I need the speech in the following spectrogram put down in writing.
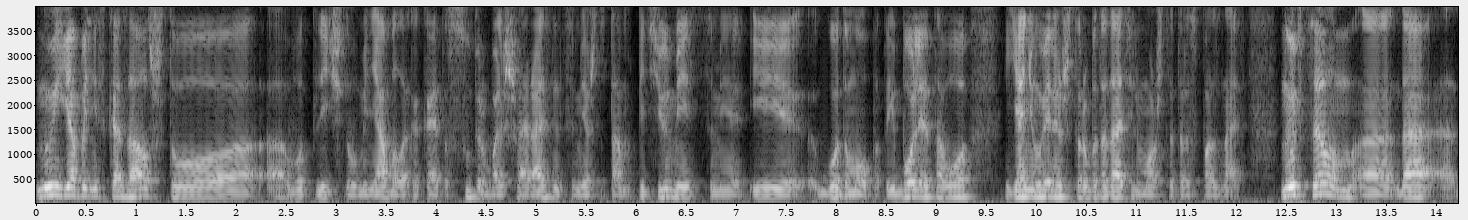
ну и я бы не сказал, что э, вот лично у меня была какая-то супер большая разница между там пятью месяцами и годом опыта. И более того, я не уверен, что работодатель может это распознать. Ну и в целом, э, да,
